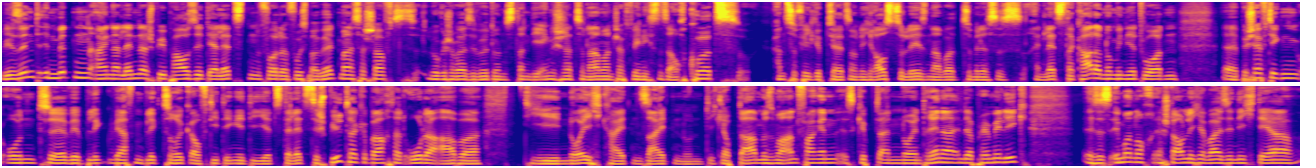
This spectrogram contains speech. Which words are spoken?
Wir sind inmitten einer Länderspielpause der letzten vor der Fußball-Weltmeisterschaft. Logischerweise wird uns dann die englische Nationalmannschaft wenigstens auch kurz ganz so viel gibt's ja jetzt noch nicht rauszulesen, aber zumindest ist ein letzter Kader nominiert worden, äh, beschäftigen und äh, wir blick, werfen Blick zurück auf die Dinge, die jetzt der letzte Spieltag gebracht hat oder aber die Neuigkeiten Seiten. Und ich glaube, da müssen wir anfangen. Es gibt einen neuen Trainer in der Premier League. Es ist immer noch erstaunlicherweise nicht der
